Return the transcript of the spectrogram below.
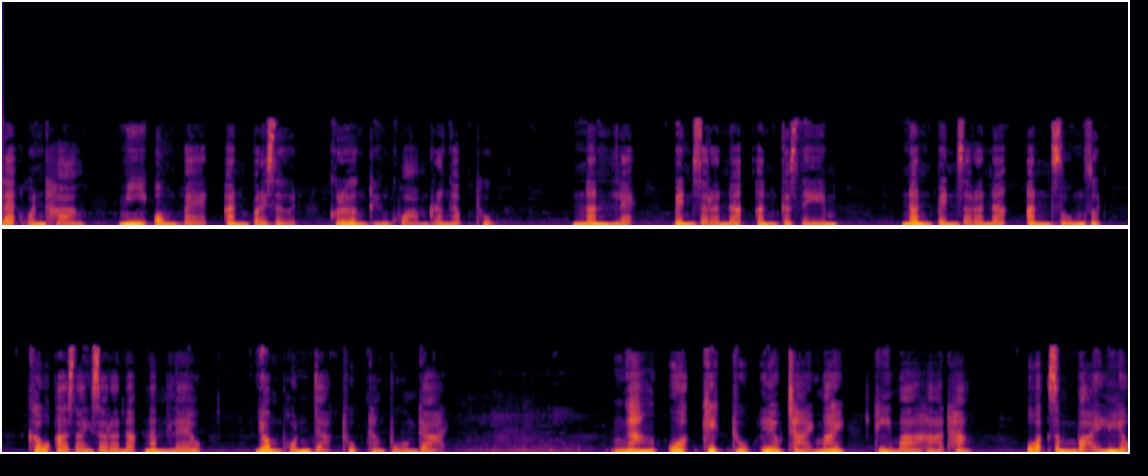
และหนทางมีองค์แปดอันประเสริฐเครื่องถึงความระงับทุกข์ นั่นแหละเป็นสารณะอันกเกษม นั่นเป็นสารณะอันสูงสุด เขาอาศัยสารณะนั่นแล้ว ย่อมพ้นจากทุกทั้งปวงได้ งังอ้วคิกถูกเลี้ยวฉายไม้ที่มาหาทางอ้วสบายเลี้ยว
